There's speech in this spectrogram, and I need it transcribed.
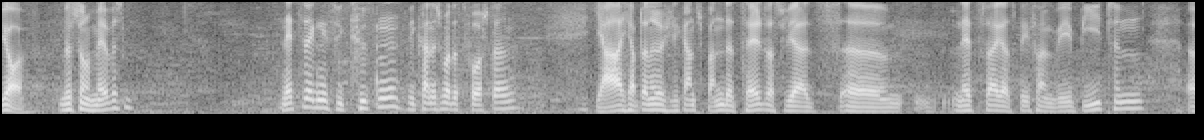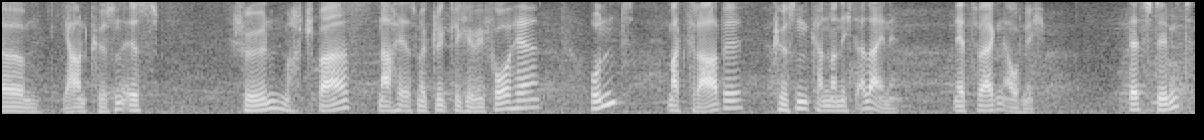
Ja, willst du noch mehr wissen? Netzwerken ist wie Küssen. Wie kann ich mir das vorstellen? Ja, ich habe da natürlich ganz spannend erzählt, was wir als äh, Netzwerk, als BVMW bieten. Ähm, ja, und Küssen ist schön, macht Spaß. Nachher ist man glücklicher wie vorher. Und Max Rabe, Küssen kann man nicht alleine. Netzwerken auch nicht. Das stimmt.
